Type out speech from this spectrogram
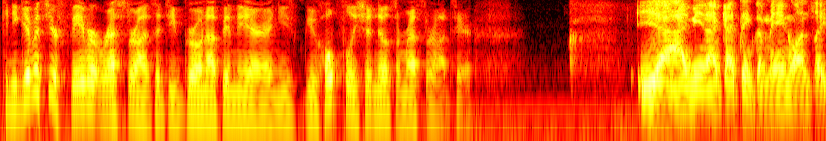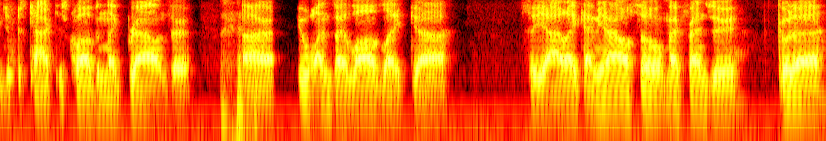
Can you give us your favorite restaurants that you've grown up in the area, and you you hopefully should know some restaurants here. Yeah, I mean, like I think the main ones like just Cactus Club and like Browns are are two ones I love. Like, uh, so yeah, like I mean, I also my friends are go to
